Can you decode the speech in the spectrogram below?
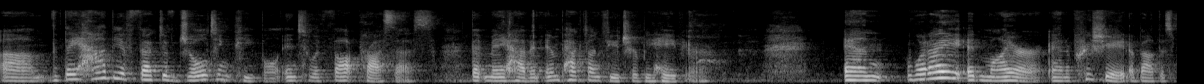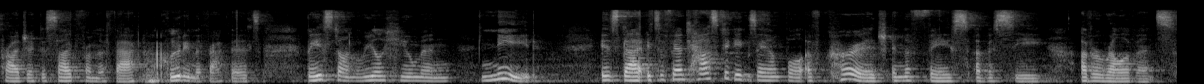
um, that they had the effect of jolting people into a thought process that may have an impact on future behavior. And what I admire and appreciate about this project, aside from the fact, including the fact that it's based on real human need, is that it's a fantastic example of courage in the face of a sea of irrelevance.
